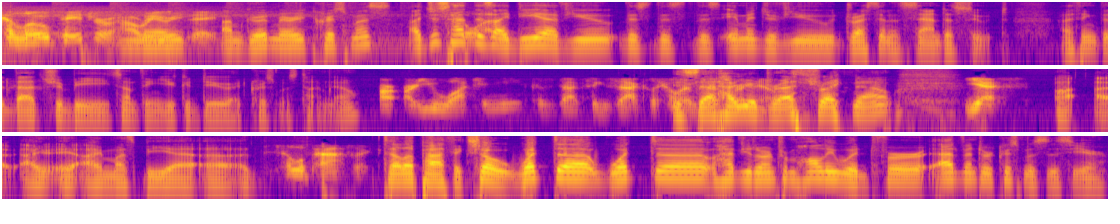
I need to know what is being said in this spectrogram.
Hello, Pedro. How are you today? I'm good. Merry Christmas. I just had Go this on. idea of you, this this this image of you dressed in a Santa suit. I think that that should be something you could do at Christmas time. Now, Are, are you watching me? Because that's exactly how is I'm that how right you're now. dressed right now? Yes, Uh, I, I I must be a, a telepathic. telepathic. So, what uh, what uh, have you learned from Hollywood for Advent or Christmas this year?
